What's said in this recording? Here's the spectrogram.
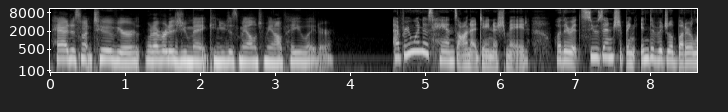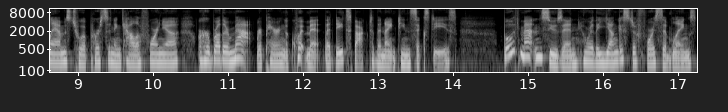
hey, I just want two of your whatever it is you make. Can you just mail them to me and I'll pay you later? Everyone is hands on at Danish Maid, whether it's Susan shipping individual butter lambs to a person in California or her brother Matt repairing equipment that dates back to the 1960s. Both Matt and Susan, who are the youngest of four siblings,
